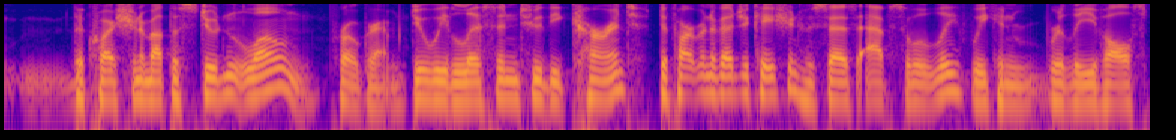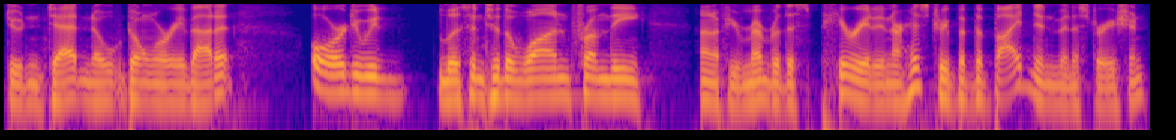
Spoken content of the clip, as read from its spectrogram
the question about the student loan program. Do we listen to the current Department of Education who says absolutely we can relieve all student debt, no don't worry about it? Or do we listen to the one from the I don't know if you remember this period in our history, but the Biden administration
